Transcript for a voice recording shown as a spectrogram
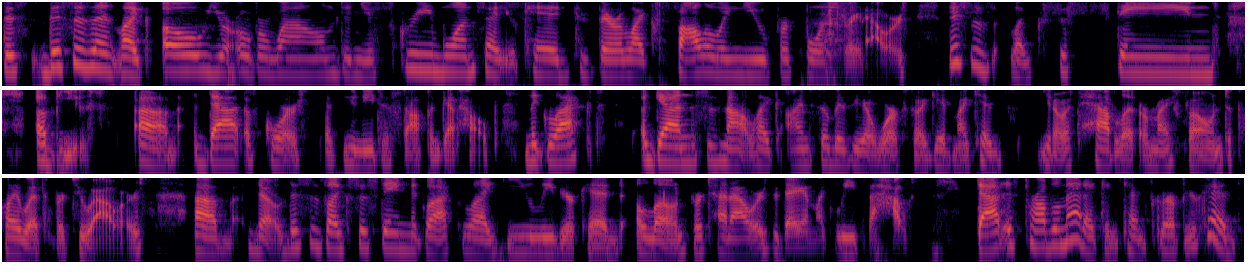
this this isn't like oh you're overwhelmed and you scream once at your kid because they're like following you for four straight hours. This is like sustained abuse. Um, that of course like you need to stop and get help. Neglect again, this is not like I'm so busy at work, so I gave my kids, you know, a tablet or my phone to play with for two hours. Um, no, this is like sustained neglect, like you leave your kid alone for 10 hours a day and like leave the house. That is problematic and can screw up your kids.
